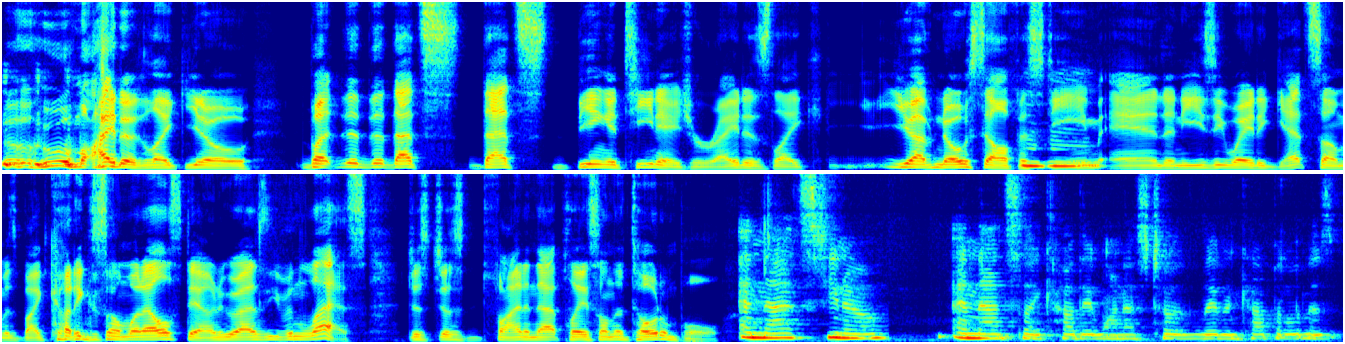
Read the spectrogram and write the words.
who am I to like you know but th- th- that's that's being a teenager right is like you have no self-esteem mm-hmm. and an easy way to get some is by cutting someone else down who has even less just just finding that place on the totem pole and that's you know and that's like how they want us to live in capitalism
